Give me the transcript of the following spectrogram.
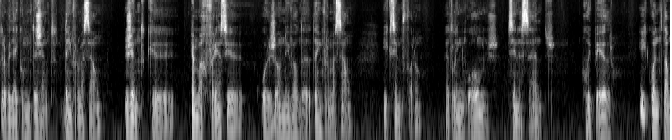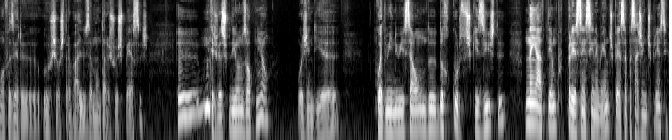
Trabalhei com muita gente da informação, gente que é uma referência hoje ao nível da, da informação e que sempre foram. Adelino Gomes, Sena Santos, Rui Pedro. E quando estavam a fazer uh, os seus trabalhos, a montar as suas peças, uh, muitas vezes pediam-nos a opinião. Hoje em dia, com a diminuição de, de recursos que existe, nem há tempo para esses ensinamentos, para essa passagem de experiência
